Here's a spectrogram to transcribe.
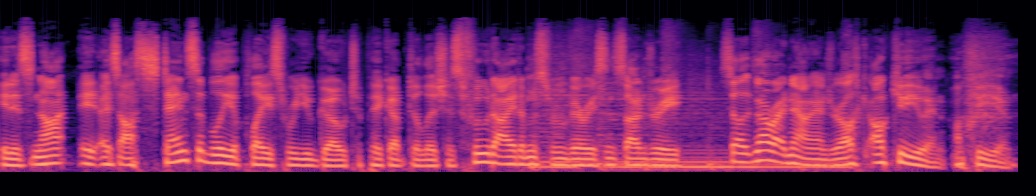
It is not. It is ostensibly a place where you go to pick up delicious food items from various and sundry. So not right now, Andrew. I'll, I'll cue you in. I'll cue you in.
